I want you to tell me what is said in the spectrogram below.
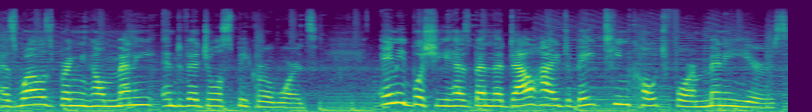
as well as bringing home many individual speaker awards. Amy Bushy has been the Dow High debate team coach for many years.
